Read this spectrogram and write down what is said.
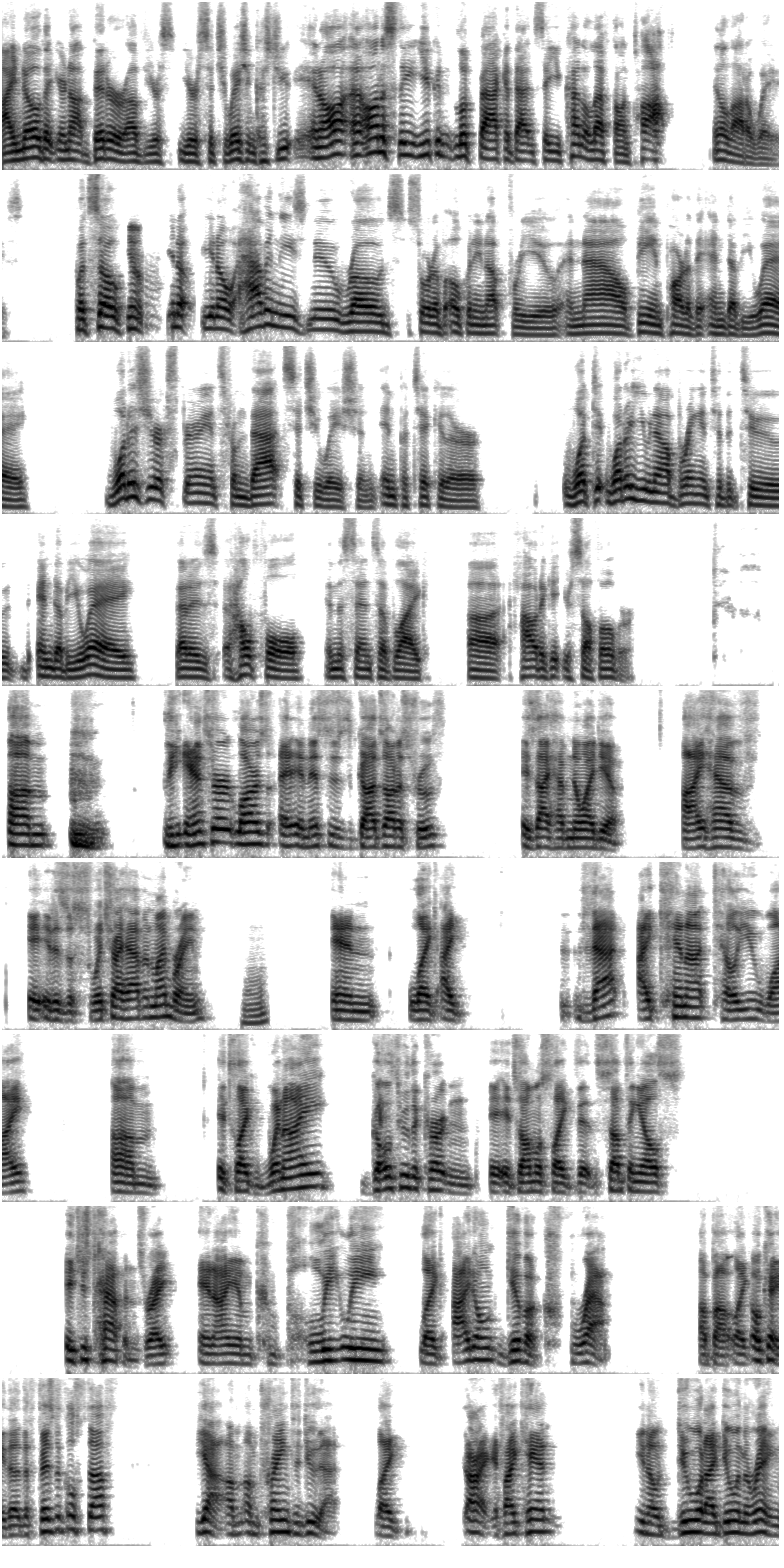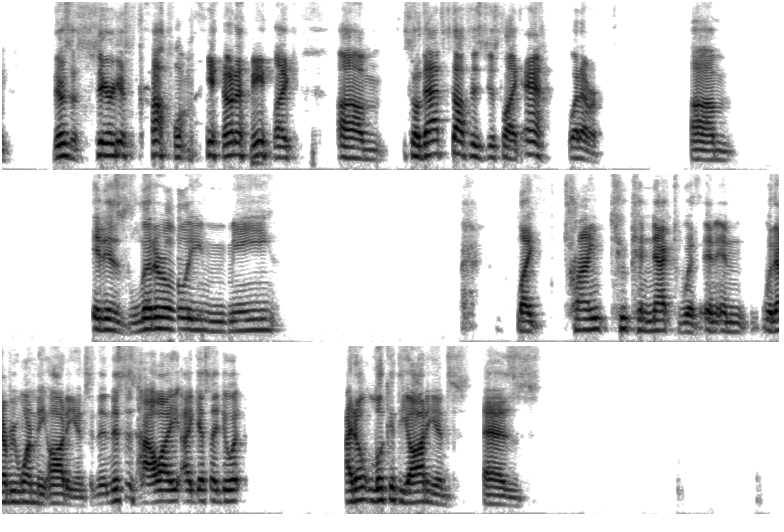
I know that you're not bitter of your your situation because you and, all, and honestly, you can look back at that and say you kind of left on top in a lot of ways. But so Yeah. you know, you know, having these new roads sort of opening up for you, and now being part of the NWA, what is your experience from that situation in particular? What di- what are you now bringing to the to NWA that is helpful in the sense of like uh, how to get yourself over? Um, the answer, Lars, and this is God's honest truth, is I have no idea. I have it, it is a switch I have in my brain, Mhm. and like I that I cannot tell you why. Um, it's like when I go through the curtain, it's almost like that something else. It just happens, right? And I am completely like I don't give a crap about like okay the the physical stuff yeah i'm i'm trained to do that like all right if i can't you know do what i do in the ring there's a serious problem you know what i mean like um so that stuff is just like eh whatever um it is literally me like trying to connect with and with everyone in the audience and then this is how i i guess i do it i don't look at the audience as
